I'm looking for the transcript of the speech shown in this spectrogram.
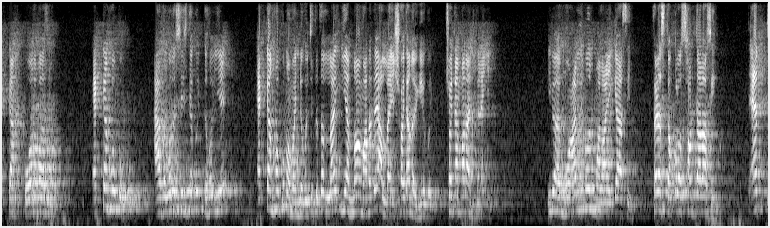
একটান কোয়ার বাজে একটান হুকুম। আদবরে সিজদা করতে হইয়ে একটান হুকুম অমান্য করে যদি আল্লাহ ইয়া ন মানা দেয় আল্লাহ শয়তান হয়ে গিয়ে কই শয়তান মানা দিবে না ইয়ে। এবার মোয়াল্লিমুল মালাইকা আছি ফেরেস্ত কল সর্দার আছি। এত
